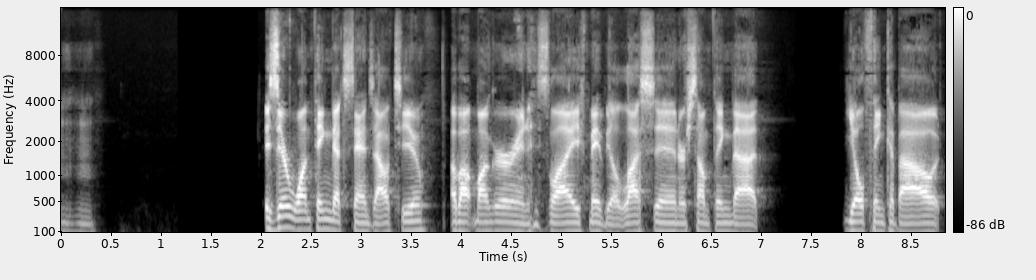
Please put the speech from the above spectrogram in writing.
Mm-hmm. Is there one thing that stands out to you about Munger and his life? Maybe a lesson or something that you'll think about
